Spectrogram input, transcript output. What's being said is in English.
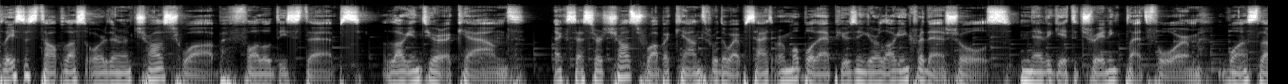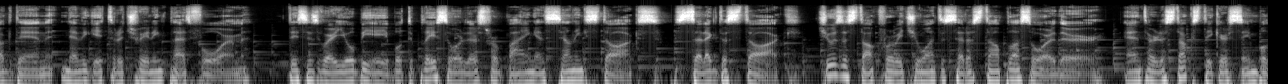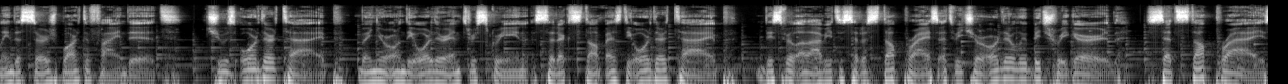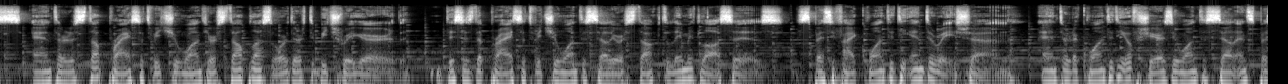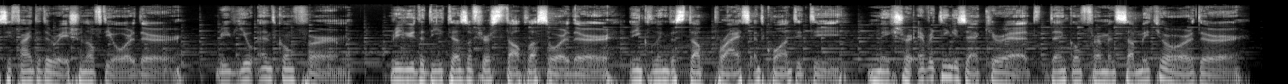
place a stop loss order on Charles Schwab, follow these steps. Log into your account. Access your Charles Schwab account through the website or mobile app using your login credentials. Navigate to trading platform. Once logged in, navigate to the trading platform. This is where you'll be able to place orders for buying and selling stocks. Select the stock. Choose a stock for which you want to set a stop loss order. Enter the stock ticker symbol in the search bar to find it. Choose order type. When you're on the order entry screen, select stop as the order type. This will allow you to set a stop price at which your order will be triggered. Set stop price. Enter the stop price at which you want your stop loss order to be triggered. This is the price at which you want to sell your stock to limit losses. Specify quantity and duration. Enter the quantity of shares you want to sell and specify the duration of the order. Review and confirm. Review the details of your stop loss order, including the stop price and quantity. Make sure everything is accurate, then confirm and submit your order.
